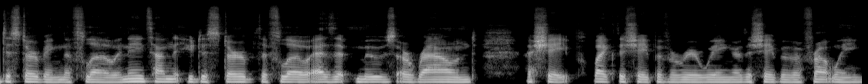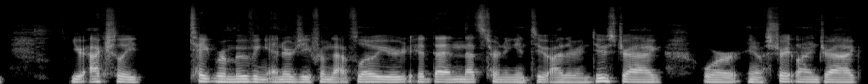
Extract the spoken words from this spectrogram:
disturbing the flow. And anytime that you disturb the flow as it moves around a shape, like the shape of a rear wing or the shape of a front wing, you're actually take removing energy from that flow. You're it, then that's turning into either induced drag or you know straight line drag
